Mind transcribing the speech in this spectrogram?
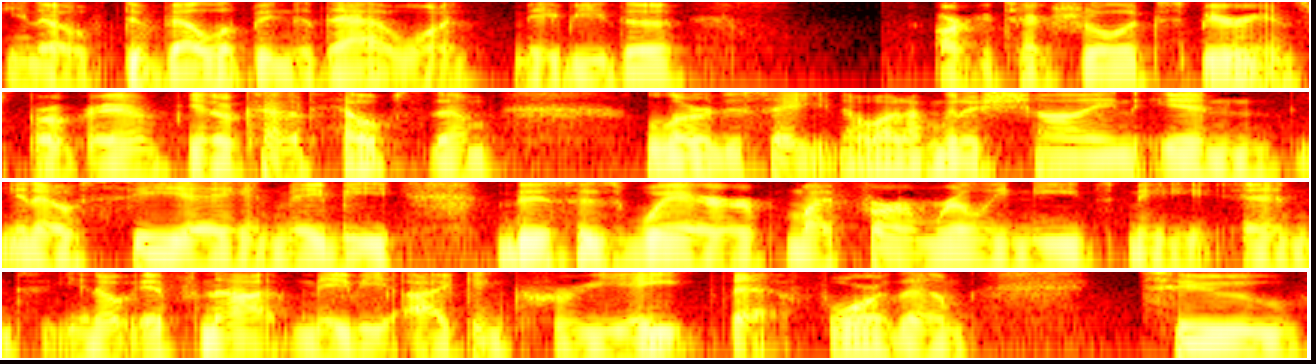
you know, develop into that one. Maybe the architectural experience program, you know, kind of helps them learn to say, you know what, I'm going to shine in, you know, CA and maybe this is where my firm really needs me. And, you know, if not, maybe I can create that for them to,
